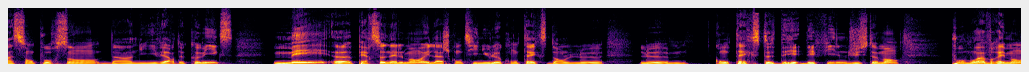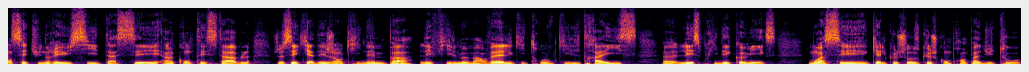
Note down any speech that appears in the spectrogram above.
à 100% d'un univers de comics, mais euh, personnellement, et là je continue le contexte dans le, contexte des films justement, pour moi, vraiment, c'est une réussite assez incontestable. Je sais qu'il y a des gens qui n'aiment pas les films Marvel, qui trouvent qu'ils trahissent euh, l'esprit des comics. Moi, c'est quelque chose que je comprends pas du tout.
